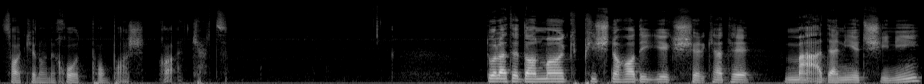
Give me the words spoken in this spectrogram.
ساکنان خود پمپاژ خواهد کرد. دولت دانمارک پیشنهاد یک شرکت معدنی چینی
